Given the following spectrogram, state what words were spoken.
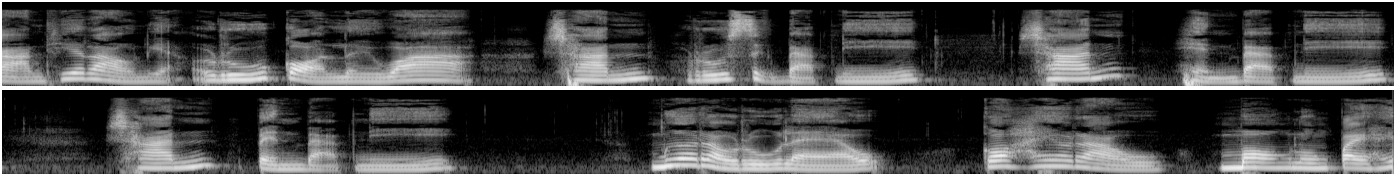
การที่เราเนี่ยรู้ก่อนเลยว่า ฉันรู้สึกแบบนี้ ฉันเห็นแบบนี้ ฉันเป็นแบบนี้ เมื่อเรารู้แล้ว ก็ให้เรามองลงไปให้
